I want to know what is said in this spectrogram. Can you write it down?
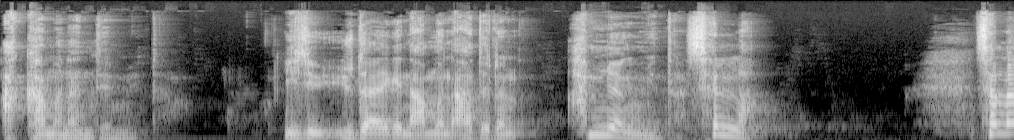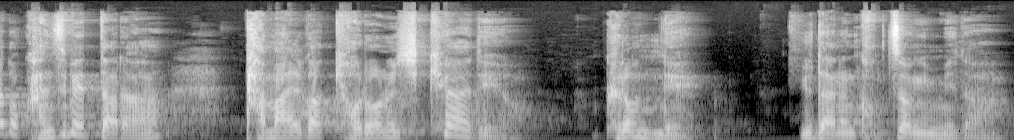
악하면 안 됩니다. 이제 유다에게 남은 아들은 한 명입니다. 셀라. 셀라도 관습에 따라 다말과 결혼을 시켜야 돼요. 그런데 유다는 걱정입니다.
